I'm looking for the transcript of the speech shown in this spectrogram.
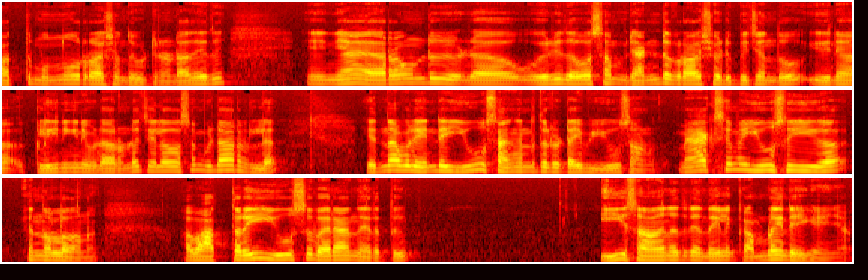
പത്ത് മുന്നൂറ് പ്രാവശ്യം എന്തോ വിട്ടിട്ടുണ്ട്. അതായത് ഞാൻ എറൗണ്ട് ഒരു ദിവസം രണ്ട് പ്രാവശ്യം അടുപ്പിച്ചെന്തോ ഇതിനെ ക്ലീനിങ്ങിന് വിടാറുണ്ട്. ചില ദിവസം വിടാറില്ല. എന്നാൽ പോലും എന്റെ യൂസ് അങ്ങനത്തെ ഒരു ടൈപ്പ് യൂസാണ് മാക്സിമം യൂസ് ചെയ്യുക എന്നുള്ളതാണ്. അപ്പോൾ അത്രയും യൂസ് വരാൻ നേരത്ത് ഈ സാധനത്തിന് എന്തെങ്കിലും കംപ്ലൈന്റ് ആയി കഴിഞ്ഞാൽ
